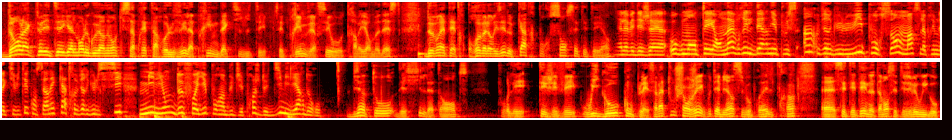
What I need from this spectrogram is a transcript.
Dans l'actualité également, le gouvernement qui s'apprête à relever la prime d'activité. Cette prime versée aux travailleurs modestes devrait être revalorisée de 4% cet été. Hein. Elle avait déjà augmenté en avril dernier, plus 1,8%. En mars, la prime d'activité concernait 4,6 millions de foyers pour un budget proche de 10 milliards d'euros. Bientôt des files d'attente pour les TGV Ouigo complets. Ça va tout changer, écoutez bien, si vous prenez le train euh, cet été, notamment ces TGV Ouigo.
